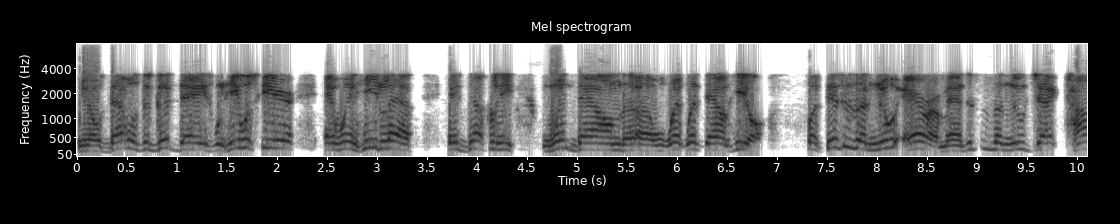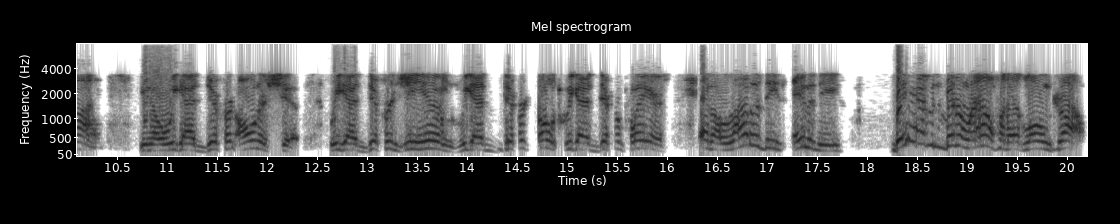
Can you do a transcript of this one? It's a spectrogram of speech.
You know, that was the good days when he was here and when he left, it definitely went down the, uh, went, went downhill. But this is a new era, man. This is a new Jack time. You know, we got different ownership. We got different GMs. We got different coach. We got different players. And a lot of these entities, they haven't been around for that long drought.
